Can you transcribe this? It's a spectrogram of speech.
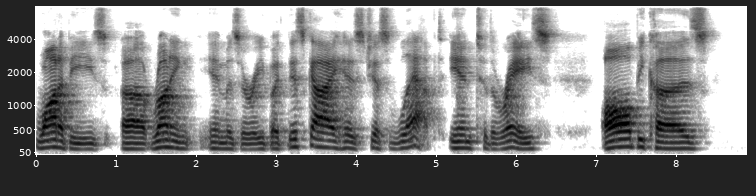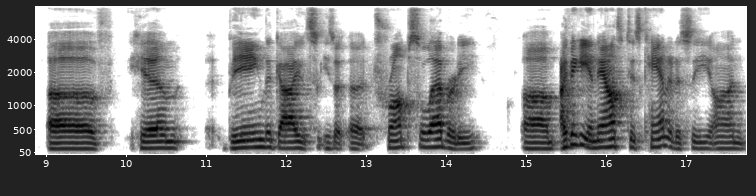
wannabes uh, running in Missouri, but this guy has just leapt into the race all because of him being the guy. He's a, a Trump celebrity. Um, I think he announced his candidacy on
